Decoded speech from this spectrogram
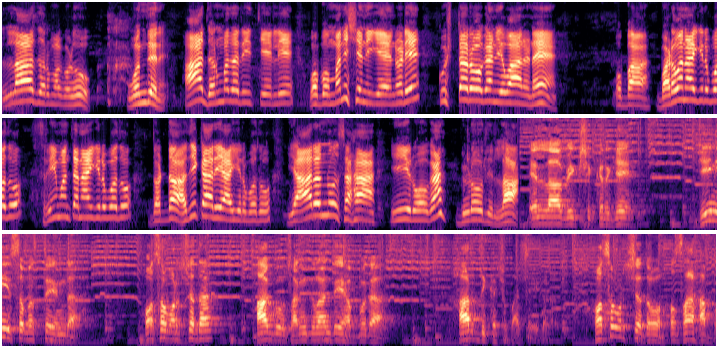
ಎಲ್ಲ ಧರ್ಮಗಳು ಒಂದೇನೆ. ಆ ಧರ್ಮದ ರೀತಿಯಲ್ಲಿ ಒಬ್ಬ ಮನುಷ್ಯನಿಗೆ ನೋಡಿ ಕುಷ್ಠರೋಗ ನಿವಾರಣೆ. ಒಬ್ಬ ಬಡವನಾಗಿರ್ಬೋದು, ಶ್ರೀಮಂತನಾಗಿರ್ಬೋದು, ದೊಡ್ಡ ಅಧಿಕಾರಿ ಆಗಿರ್ಬೋದು ಯಾರನ್ನೂ ಸಹ ಈ ರೋಗ ಬಿಡೋದಿಲ್ಲ. ಎಲ್ಲ ವೀಕ್ಷಕರಿಗೆ ಜೀನಿ ಸಂಸ್ಥೆಯಿಂದ ಹೊಸ ವರ್ಷದ ಹಾಗೂ ಸಂಕ್ರಾಂತಿ ಹಬ್ಬದ ಹಾರ್ದಿಕ ಶುಭಾಶಯಗಳು. ಹೊಸ ವರ್ಷದ ಹೊಸ ಹಬ್ಬ,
